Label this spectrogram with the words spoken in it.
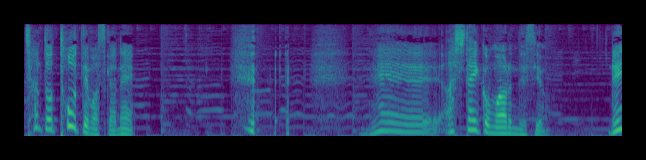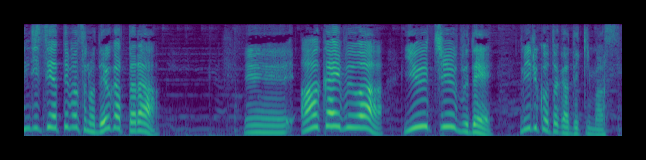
ちゃんと通ってますかね？ねえ、明日以降もあるんですよ。連日やってますのでよかったら、えー、アーカイブは YouTube で見ることができます。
